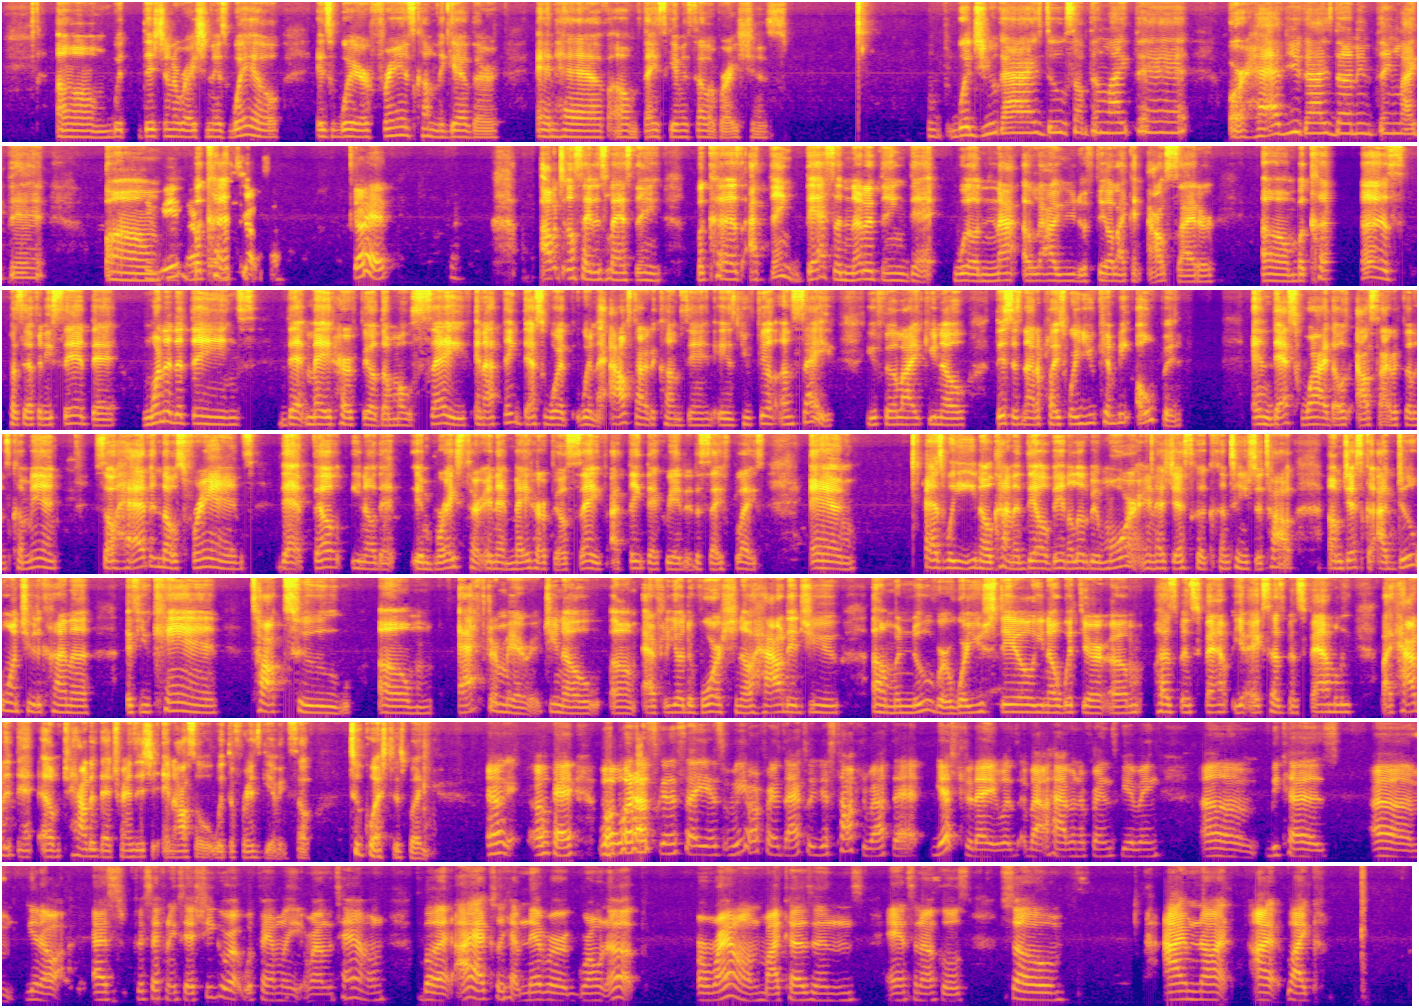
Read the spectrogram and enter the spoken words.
um, with this generation as well, is where friends come together and have um, Thanksgiving celebrations. Would you guys do something like that? Or have you guys done anything like that? Um, because go ahead. I was just gonna say this last thing because I think that's another thing that will not allow you to feel like an outsider. Um, because Persephone said that one of the things that made her feel the most safe, and I think that's what when the outsider comes in is you feel unsafe. You feel like you know this is not a place where you can be open, and that's why those outsider feelings come in. So having those friends that felt, you know, that embraced her and that made her feel safe, I think that created a safe place. And as we, you know, kind of delve in a little bit more, and as Jessica continues to talk, um, Jessica, I do want you to kind of, if you can, talk to um after marriage, you know, um, after your divorce, you know, how did you um, maneuver? Were you still, you know, with your um, husband's family, your ex-husband's family? Like, how did that, um, how did that transition? And also with the friendsgiving. So, two questions, but Okay. Okay. Well, what I was gonna say is, we our friends actually just talked about that yesterday. Was about having a friendsgiving, um, because um, you know, as Persephone said, she grew up with family around the town, but I actually have never grown up around my cousins, aunts, and uncles. So I'm not. I like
